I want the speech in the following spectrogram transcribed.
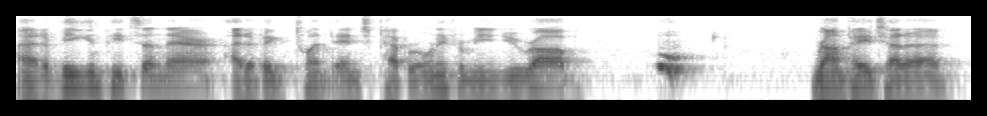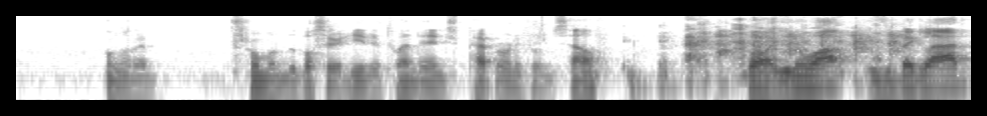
I had a vegan pizza in there. I had a big 20 inch pepperoni for me and you, Rob. Rampage had a, I'm going to throw him under the bus here. He had a 20 inch pepperoni for himself. but you know what? He's a big lad.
